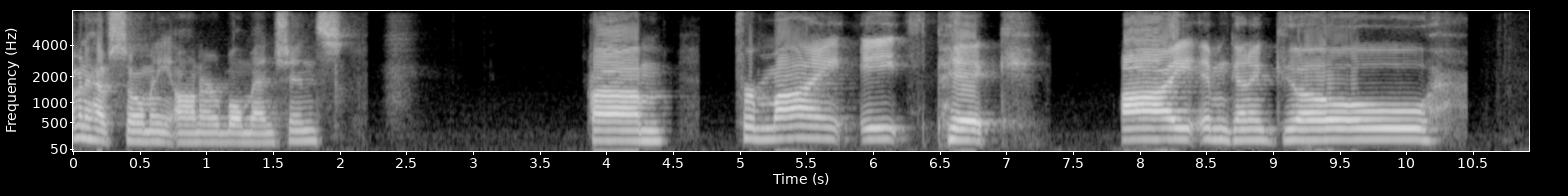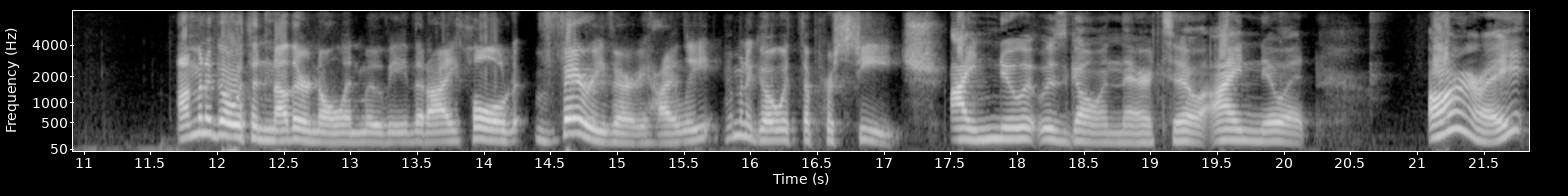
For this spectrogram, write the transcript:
I'm gonna have so many honorable mentions. Um, for my eighth pick, I am gonna go. I'm gonna go with another Nolan movie that I hold very, very highly. I'm gonna go with The Prestige. I knew it was going there too. I knew it. All right.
